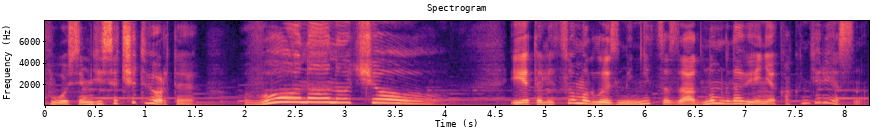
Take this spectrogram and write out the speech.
84. Вон оно чё! И это лицо могло измениться за одно мгновение, как интересно.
